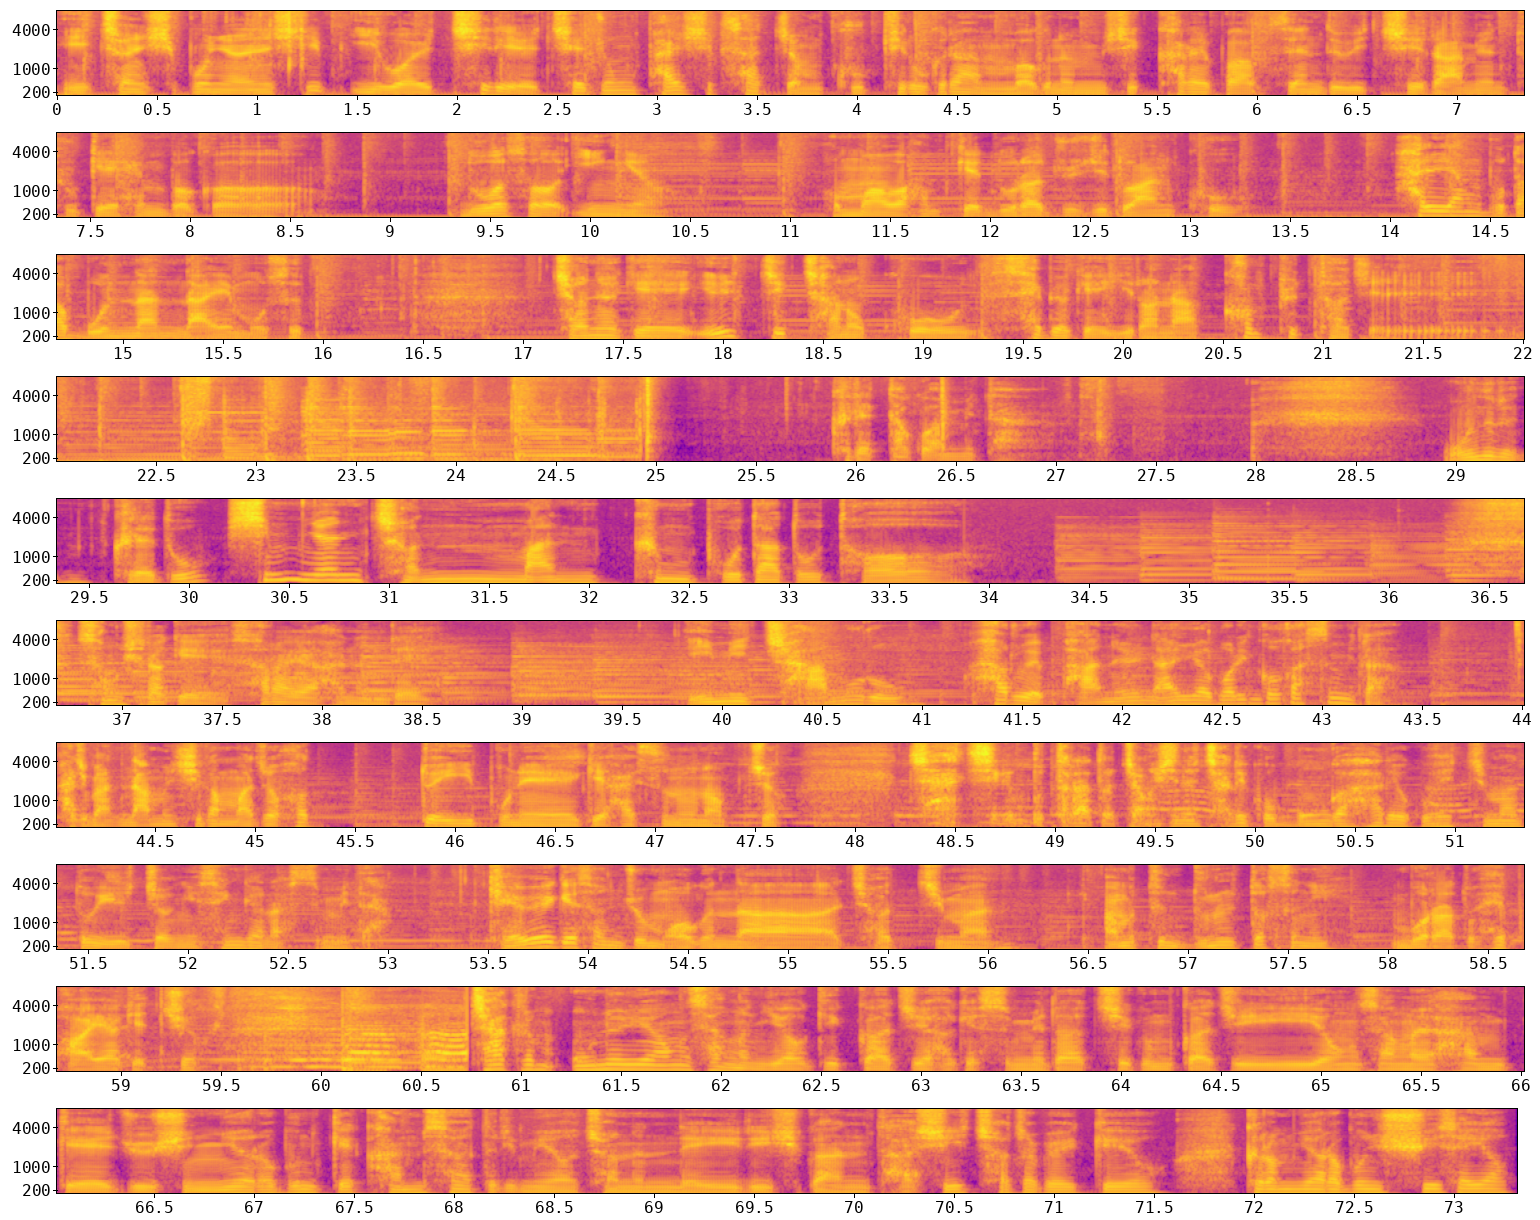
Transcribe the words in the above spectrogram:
2015년 12월 7일 체중 84.9kg 먹은 음식 카레밥 샌드위치 라면 2개 햄버거 누워서 잉여 엄마와 함께 놀아주지도 않고 한량보다 못난 나의 모습 저녁에 일찍 자놓고 새벽에 일어나 컴퓨터질 그랬다고 합니다. 오늘은 그래도 10년 전만큼 보다도 더 성실하게 살아야 하는데 이미 잠으로 하루의 반을 날려버린 것 같습니다. 하지만 남은 시간마저 헛되이 보내게 할 수는 없죠. 자, 지금부터라도 정신을 차리고 뭔가 하려고 했지만 또 일정이 생겨났습니다. 계획에선 좀 어긋나졌지만 아무튼 눈을 떴으니 뭐라도 해봐야겠죠. 자, 그럼 오늘 영상은 여기까지 하겠습니다. 지금까지 이 영상을 함께 해주신 여러분께 감사드리며 저는 내일 이 시간 다시 찾아뵐게요. 그럼 여러분 쉬세요.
